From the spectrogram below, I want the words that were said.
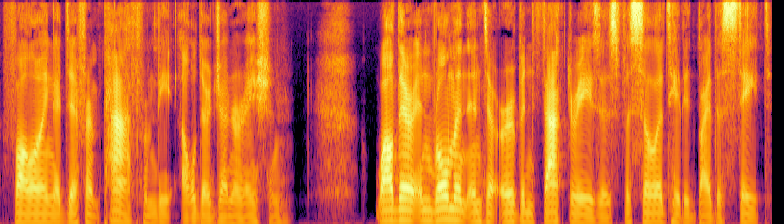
following a different path from the elder generation. While their enrollment into urban factories is facilitated by the state,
